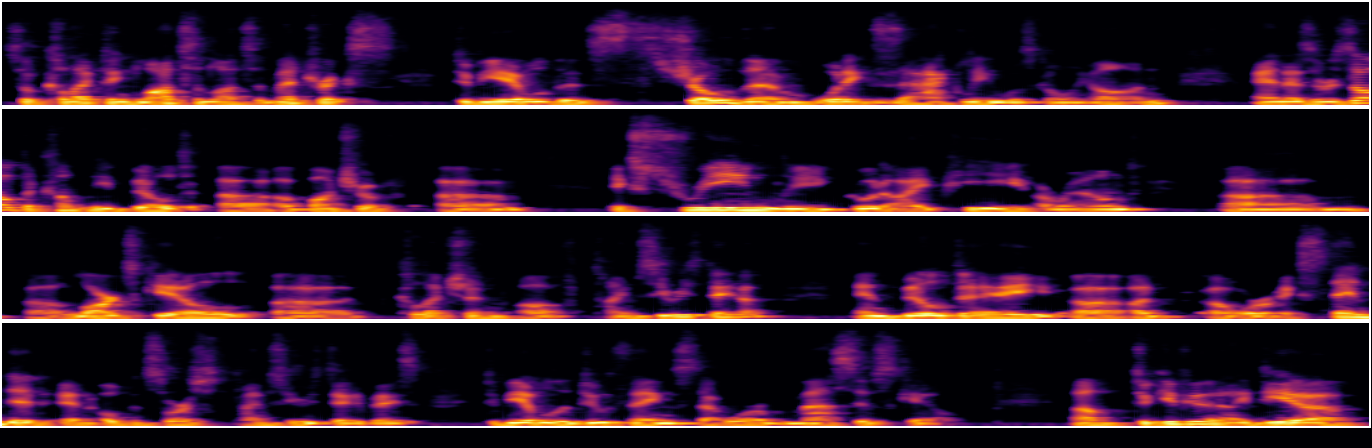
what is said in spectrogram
So collecting lots and lots of metrics to be able to show them what exactly was going on. And as a result, the company built uh, a bunch of um, extremely good IP around um, large scale uh, collection of time series data and built a, uh, a, or extended an open source time series database to be able to do things that were massive scale. Um, to give you an idea,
